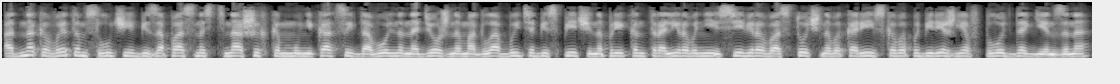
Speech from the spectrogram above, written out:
Однако в этом случае безопасность наших коммуникаций довольно надежно могла быть обеспечена при контролировании северо-восточного корейского побережья вплоть до Гензена,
